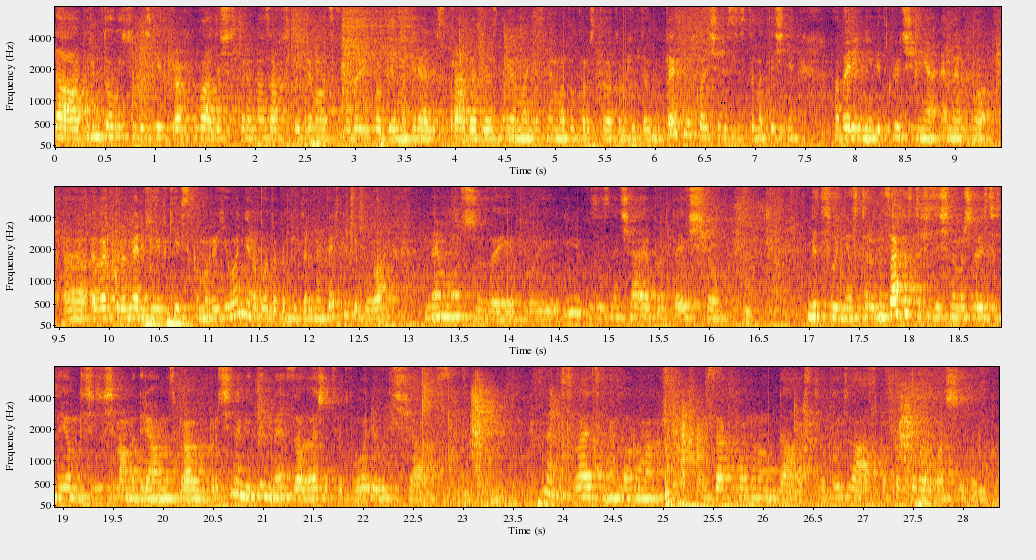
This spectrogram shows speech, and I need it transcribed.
Так, крім того, суду слід врахувати, що сторона захисту отримала цифрові копії матеріалів справи для ознайомлення з ними використала комп'ютерну техніку, через систематичні аварійні відключення енерго, е, електроенергії в Київському регіоні робота комп'ютерної техніки була неможливою. І зазначає про те, що відсутня сторони захисту фізична можливість ознайомитися з усіма матеріалами справи по причинам, які не залежать від волі учасника. Не посилається на нормах законодавства. Будь ласка, прокурор, ваша думка.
